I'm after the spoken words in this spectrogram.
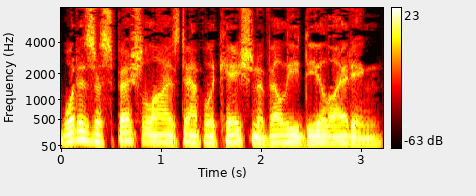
What is a specialized application of LED lighting?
